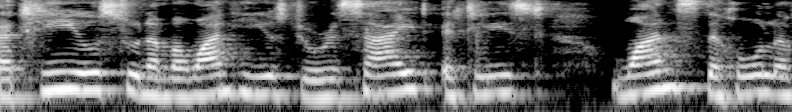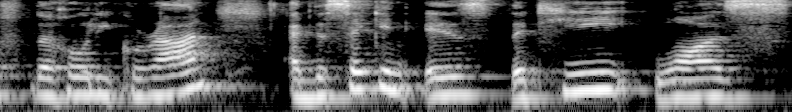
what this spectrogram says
that he used to number one he used to recite at least once the whole of the holy quran. And the second is that he was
